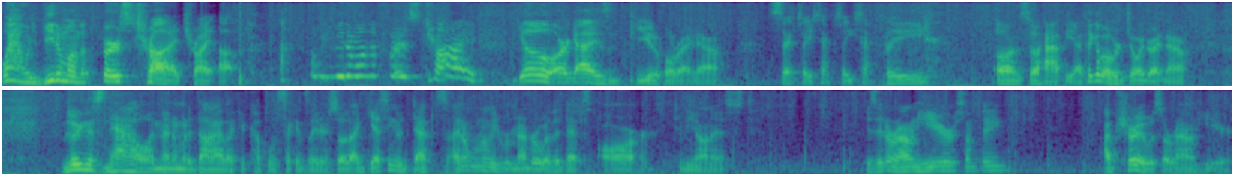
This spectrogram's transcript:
Wow, we beat him on the first try. Try up. we beat him on the first try. Yo, our guy is beautiful right now. Sexy, sexy, sexy. Oh, I'm so happy. I think I'm overjoyed right now. I'm doing this now, and then I'm gonna die like a couple of seconds later. So I'm guessing the depths, I don't really remember where the depths are, to be honest. Is it around here or something? I'm sure it was around here.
